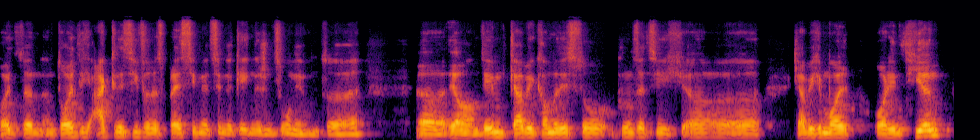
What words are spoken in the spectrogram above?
heute ein, ein, deutlich aggressiveres Pressing jetzt in der gegnerischen Zone. Und äh, äh, ja, an dem, glaube ich, kann man das so grundsätzlich, äh, glaube ich, mal orientieren.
